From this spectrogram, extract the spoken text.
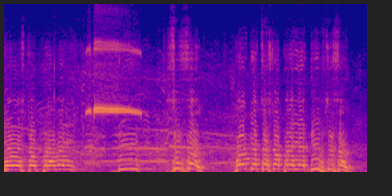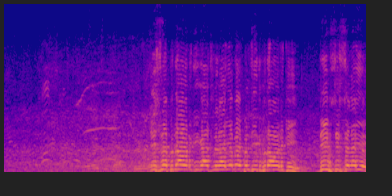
ये स्टॉपर है भाई दीप सिरसल। बहुत ही अच्छा स्टॉपर है ये दीप सिरसल। जिसने बदावट की? कैच लगाई है भाई बलजीत बदावट की। दीप सिरसल है। ये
